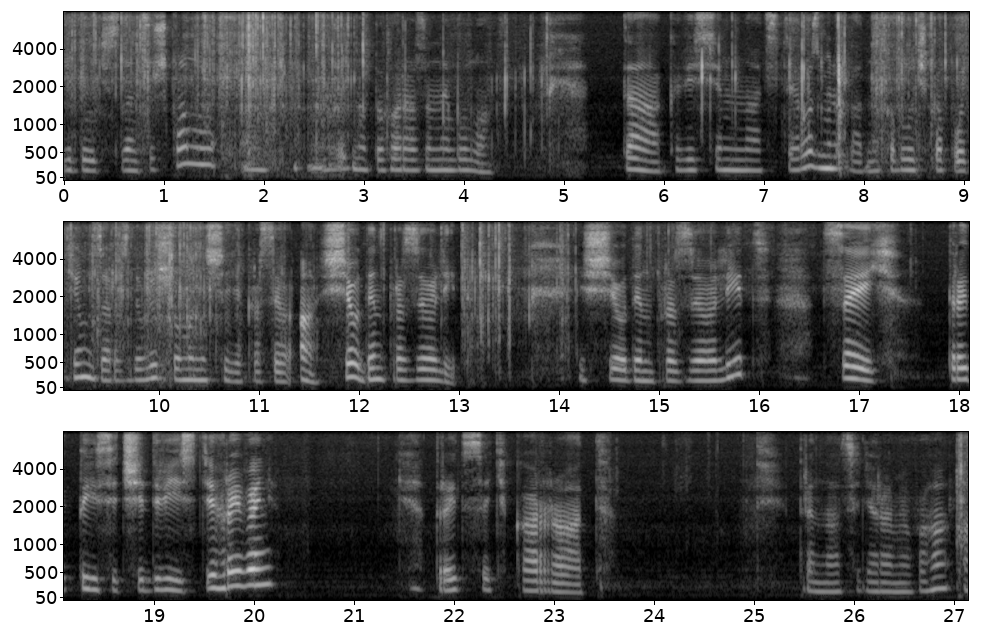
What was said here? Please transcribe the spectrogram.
йдуть з ланцюжками. Видно, того разу не було. Так, 18 розмір. Ладно, каблучка потім. Зараз дивлюсь, що в мене ще є красиве. А, ще один празеоліт. І ще один празеоліт. Цей 3200 гривень. 30 карат. 13 грамів вага. А,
